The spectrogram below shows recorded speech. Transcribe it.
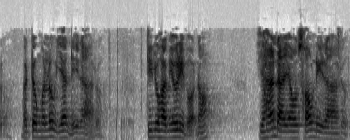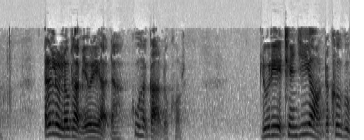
တော့မတုံမလုံးရက်နေတာတော့ဒီလိုဟာမျိုးတွေပေါ့နော်ယဟန္တာရောင်ဆောင်းနေတာတော့အဲ့လိုလှုပ်ထမျိုးတွေကဒါကုဟကလို့ခေါ်တယ်လူတွေအထင်ကြီးအောင်တခုခု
